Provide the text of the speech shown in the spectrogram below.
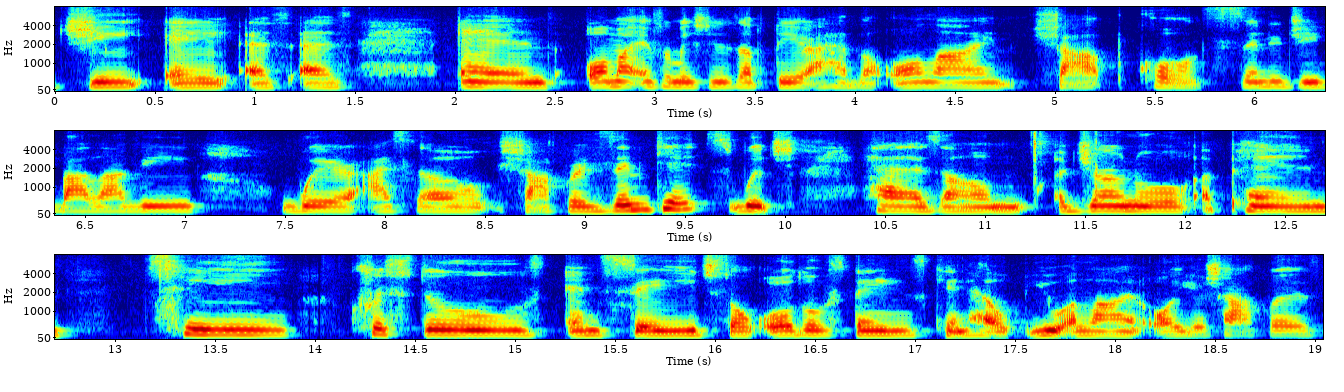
G A S S. And all my information is up there. I have an online shop called Synergy by Lavene where I sell chakra zen kits, which has um, a journal, a pen, tea, crystals, and sage. So all those things can help you align all your chakras.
